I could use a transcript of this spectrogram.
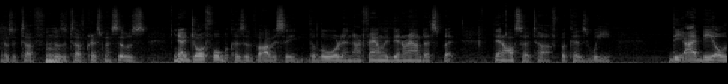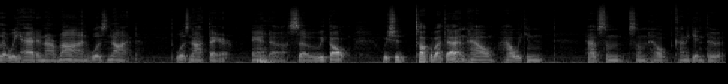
It was a tough. It was a tough Christmas. It was, you know, joyful because of obviously the Lord and our family being around us, but then also tough because we the ideal that we had in our mind was not was not there and uh, so we thought we should talk about that and how how we can have some some help kind of getting through it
